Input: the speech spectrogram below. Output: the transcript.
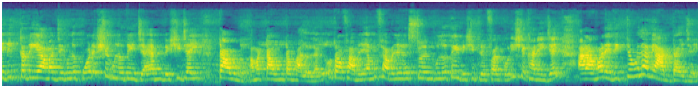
এদিকটা দিয়ে আমার যেগুলো পড়ে সেগুলোতেই যাই। আমি বেশি যাই টাউনে আমার টাউনটা ভালো লাগে। ওটাও ফ্যামিলি আমি ফ্যামিলি রেস্টুরেন্টগুলোতেই বেশি প্রেফার করি, সেখানেই যাই। আর আমার এদিকটা হলে আমি আড্ডায় যাই।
